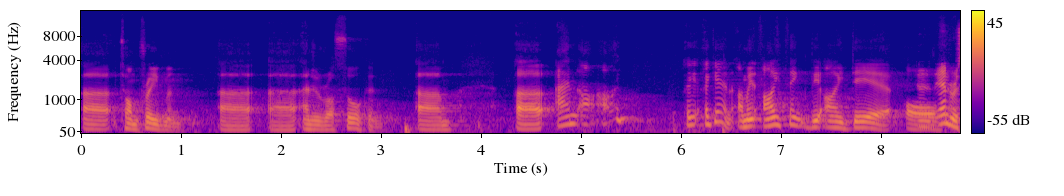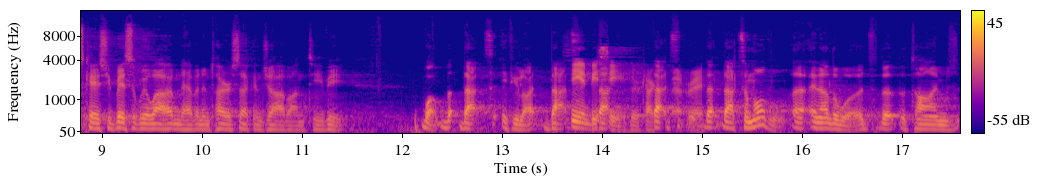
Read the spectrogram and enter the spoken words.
Uh, Tom Friedman, Andrew Ross Sorkin. Um, uh, and I, I, again, I mean, I think the idea of. In Andrew's case, you basically allow him to have an entire second job on TV. Well, that's, if you like, that's, CNBC that- we were talking that's, about, right? that- that's a model. Uh, in other words, that the Times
